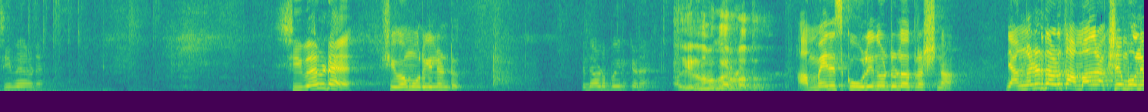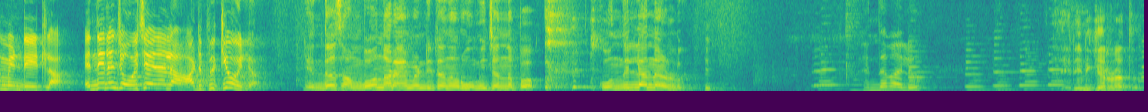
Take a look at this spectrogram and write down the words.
ശിവ എവിടെ? ശിവ എവിടെ? ശിവ മുറിയിലുണ്ട്. എന്താ അവിടെ പോയിരിക്കണേ? അതിനെ നമുക്ക് അറിയാത്തത് അമ്മ ഇത് സ്കൂളിൽ നിന്നോട്ടുള്ള പ്രശ്ന. ഞങ്ങളുടെ അടുത്ത് അവൾക്ക് അമ്മ അക്ഷരം പോലും മിണ്ടിയിട്ടില്ല. എന്തെങ്കിലും ചോദിച്ചു കഴിഞ്ഞാലോ അടുപ്പിക്കോ ഇല്ല എന്താ സംഭവം എന്ന് അറിയാൻ വേണ്ടിട്ടാണ് റൂമിൽ ചെന്നപ്പോ കൊന്നില്ല എന്നേ ഉള്ളൂ. എന്താ ബാലു? അതിന് എനിക്ക് അറിയാത്തത്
